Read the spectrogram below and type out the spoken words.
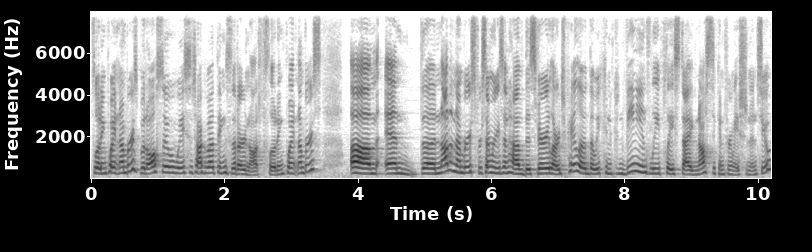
floating point numbers, but also ways to talk about things that are not floating point numbers. Um, and the Nada numbers, for some reason, have this very large payload that we can conveniently place diagnostic information into.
